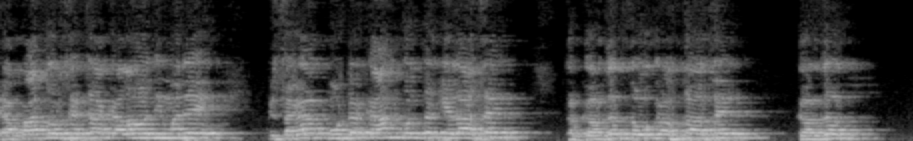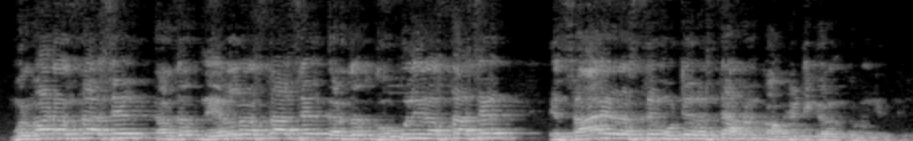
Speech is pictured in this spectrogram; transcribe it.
या पाच वर्षाच्या कालावधीमध्ये मी सगळ्यात मोठं काम कोणतं केलं असेल? तर कर्जत चौक रस्ता असेल. कर्जत मुरबाड रस्ता असेल कर्जत नेरल रस्ता असेल कर्जत गोकुली रस्ता असेल हे सारे रस्ते मोठे रस्ते आपण कॉन्क्रिटीकरण करून घेतले.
